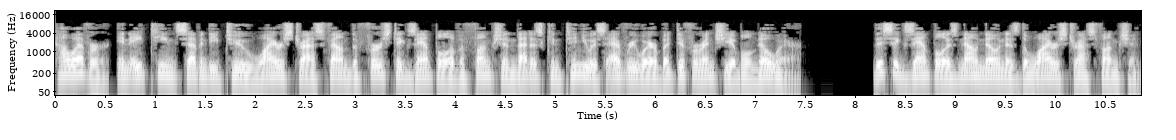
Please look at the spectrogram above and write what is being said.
However, in 1872 Weierstrass found the first example of a function that is continuous everywhere but differentiable nowhere. This example is now known as the Weierstrass function.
